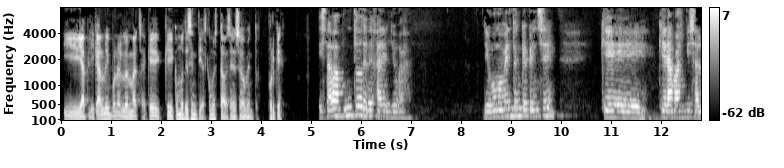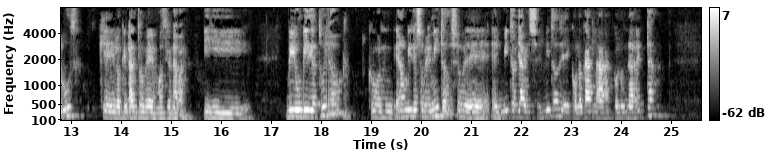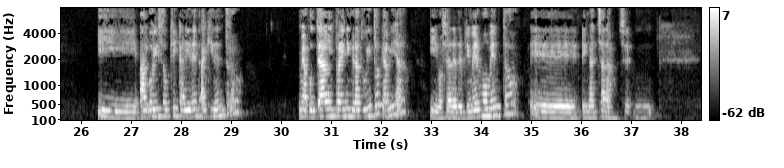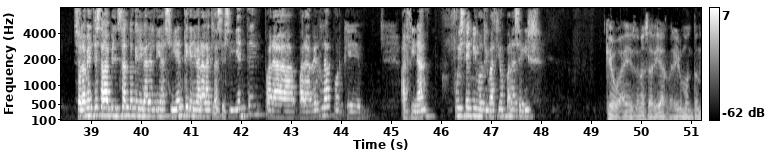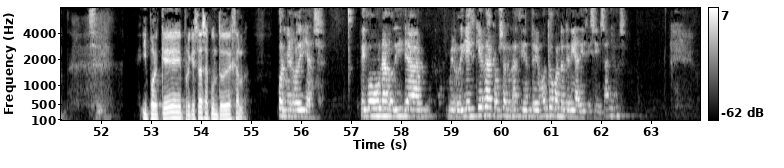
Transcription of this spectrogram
y aplicarlo y ponerlo en marcha? ¿Qué, cómo te sentías? ¿Cómo estabas en ese momento? ¿Por qué? Estaba a punto de dejar el yoga. Llegó un momento en que pensé que, que era más mi salud que lo que tanto me emocionaba. Y vi un vídeo tuyo, con, era un vídeo sobre mito, sobre el mito, ya ves, el mito de colocar la columna recta. Y algo hizo clic aquí dentro. Me apunté al training gratuito que había y, o sea, desde el primer momento eh, enganchada. Solamente estaba pensando que llegara el día siguiente, que llegara la clase siguiente para, para verla, porque al final fuiste mi motivación para seguir. Qué guay, eso no sabía, me alegro un montón. Sí. ¿Y por qué, por qué estás a punto de dejarlo? Por mis rodillas. Tengo una rodilla, mi rodilla izquierda a causa de un accidente de moto cuando tenía 16 años.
